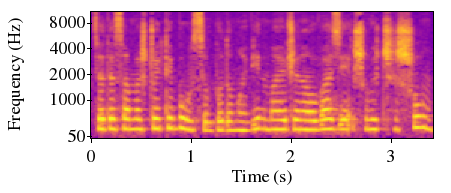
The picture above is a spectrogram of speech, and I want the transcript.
Це те саме, що й ти бусом, подумав він, маючи на увазі швидше шум,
